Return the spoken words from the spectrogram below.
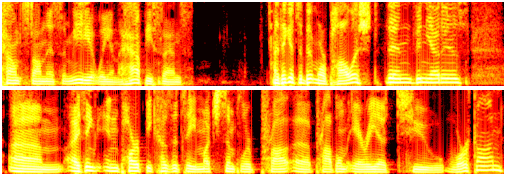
pounced on this immediately in the happy sense. I think it's a bit more polished than Vignette is. Um, I think in part because it's a much simpler pro- uh, problem area to work on.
